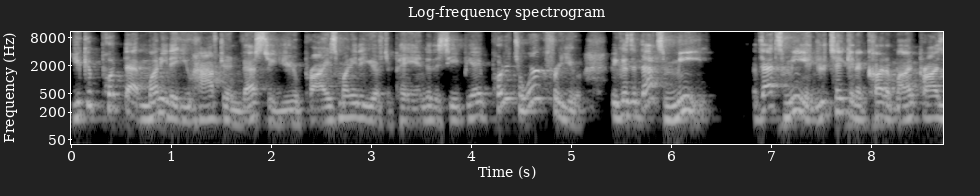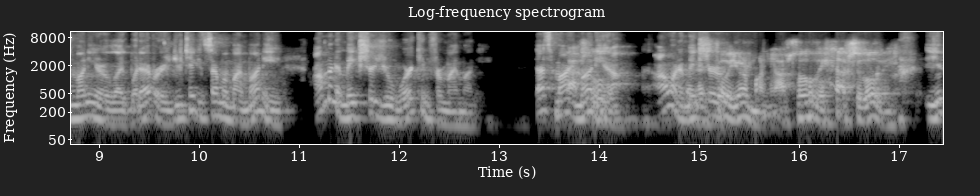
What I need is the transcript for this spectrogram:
you could put that money that you have to invest in your prize money that you have to pay into the cpa put it to work for you. Because if that's me if that's me and you're taking a cut of my prize money or like whatever you're taking some of my money i'm going to make sure you're working for my money. That's my Absolutely. money. I want to make sure still your money. Absolutely, absolutely. You,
